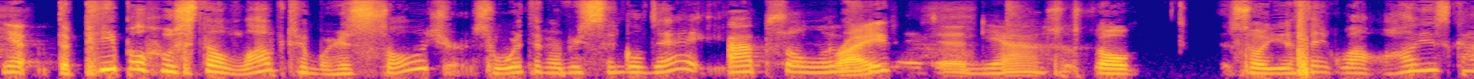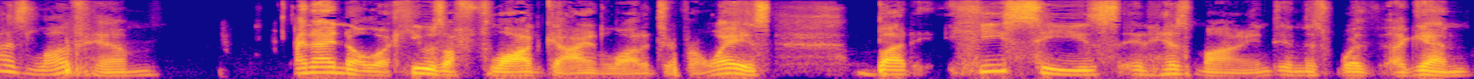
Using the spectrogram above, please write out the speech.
Yep. The people who still loved him were his soldiers who were with him every single day. Absolutely. Right? They did, yeah. So, so, so you think, well, all these guys love him. And I know, look, he was a flawed guy in a lot of different ways, but he sees in his mind, in this, with again,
